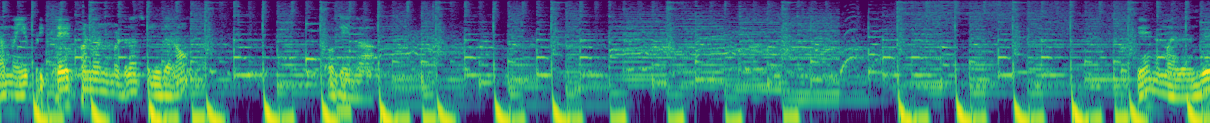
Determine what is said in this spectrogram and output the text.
நம்ம எப்படி கிரியேட் பண்ணணும்னு மட்டும் தான் சொல்லி தரோம் ஓகேங்களா ஓகே நம்ம இதை வந்து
